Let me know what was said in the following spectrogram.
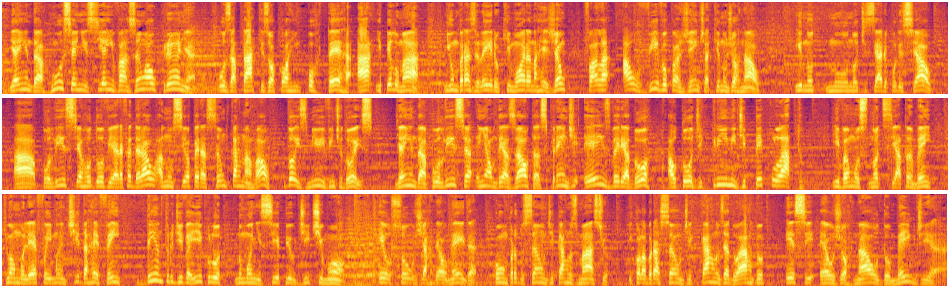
E ainda, a Rússia inicia a invasão à Ucrânia. Os ataques ocorrem por terra, ar e pelo mar. E um brasileiro que mora na região fala ao vivo com a gente aqui no jornal. E no, no noticiário policial, a Polícia Rodoviária Federal anuncia a Operação Carnaval 2022. E ainda a polícia em Aldeias Altas prende ex-vereador autor de crime de peculato. E vamos noticiar também que uma mulher foi mantida refém dentro de veículo no município de Timon. Eu sou Jardel Almeida, com produção de Carlos Márcio e colaboração de Carlos Eduardo. Esse é o Jornal do Meio-Dia.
